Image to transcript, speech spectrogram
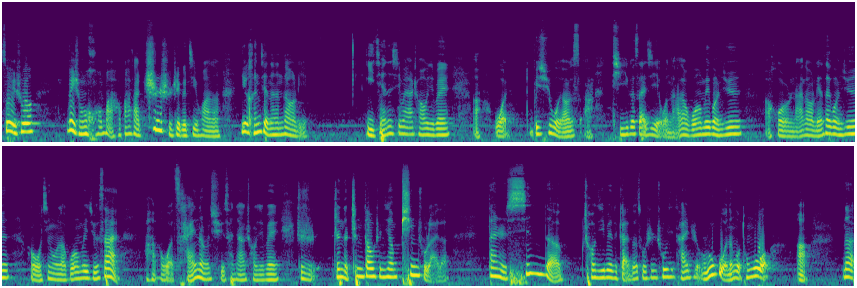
所以说，为什么皇马和巴萨支持这个计划呢？一个很简单的道理，以前的西班牙超级杯啊，我必须我要啊踢一个赛季，我拿到国王杯冠军啊，或者拿到联赛冠军，或者我进入到国王杯决赛啊，我才能去参加超级杯，这是真的真刀真枪拼出来的。但是新的。超级杯的改革措施出台之后，如果能够通过啊，那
